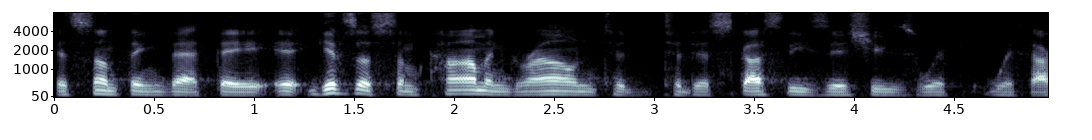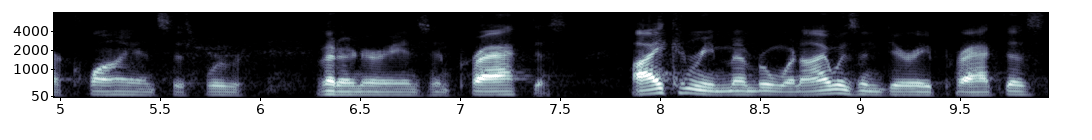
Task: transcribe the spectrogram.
it's something that they, it gives us some common ground to, to discuss these issues with, with our clients as we're veterinarians in practice. I can remember when I was in dairy practice,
